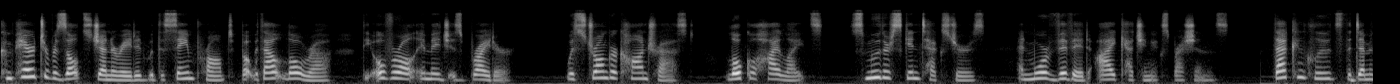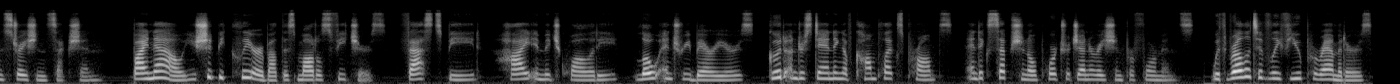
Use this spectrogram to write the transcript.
Compared to results generated with the same prompt but without LoRa, the overall image is brighter, with stronger contrast, local highlights, smoother skin textures, and more vivid, eye-catching expressions. That concludes the demonstration section. By now, you should be clear about this model's features. Fast speed, high image quality, low entry barriers, good understanding of complex prompts, and exceptional portrait generation performance. With relatively few parameters,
